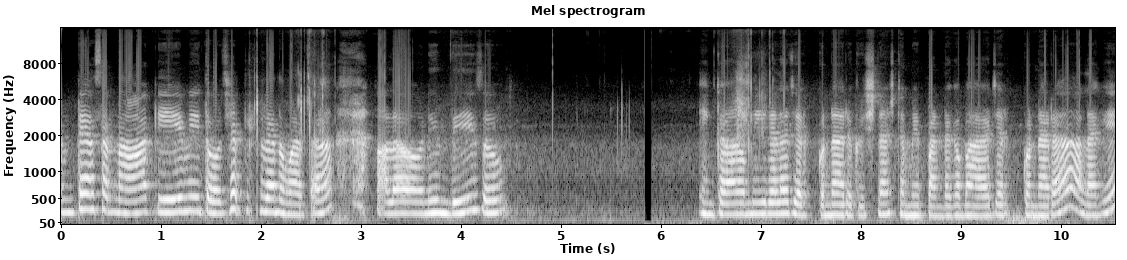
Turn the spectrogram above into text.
ఉంటే అసలు నాకేమీ తోచట్లేదు అనమాట అలా ఉనింది. సో ఇంకా మీరు ఎలా జరుపుకున్నారు కృష్ణాష్టమి పండగ? బాగా జరుపుకున్నారా? అలాగే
